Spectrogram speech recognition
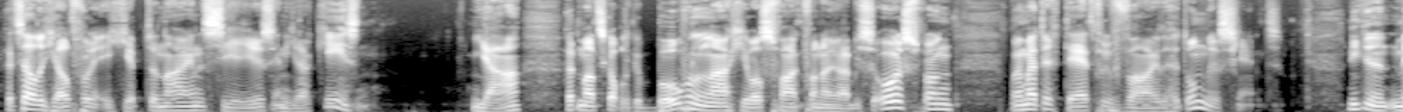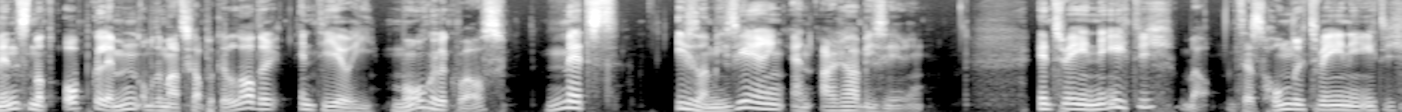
Hetzelfde geldt voor Egyptenaren, Syriërs en Irakezen. Ja, het maatschappelijke bovenlaagje was vaak van Arabische oorsprong, maar met der tijd vervaarde het onderscheid. Niet in het minst dat opklimmen op de maatschappelijke ladder in theorie mogelijk was, mits islamisering en Arabisering. In 92, wel 692,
